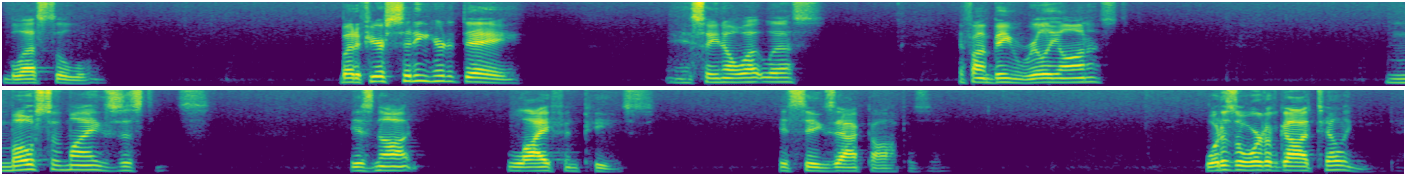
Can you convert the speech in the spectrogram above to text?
Bless the Lord. But if you're sitting here today and you say, you know what, Les? If I'm being really honest, most of my existence is not life and peace. It's the exact opposite. What is the Word of God telling you today?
